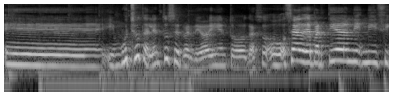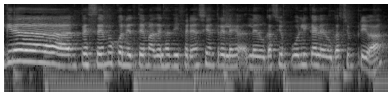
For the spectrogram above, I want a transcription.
Eh, y mucho talento se perdió ahí en todo caso. O, o sea, de partida ni, ni siquiera empecemos con el tema de las diferencias entre la, la educación pública y la educación privada.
